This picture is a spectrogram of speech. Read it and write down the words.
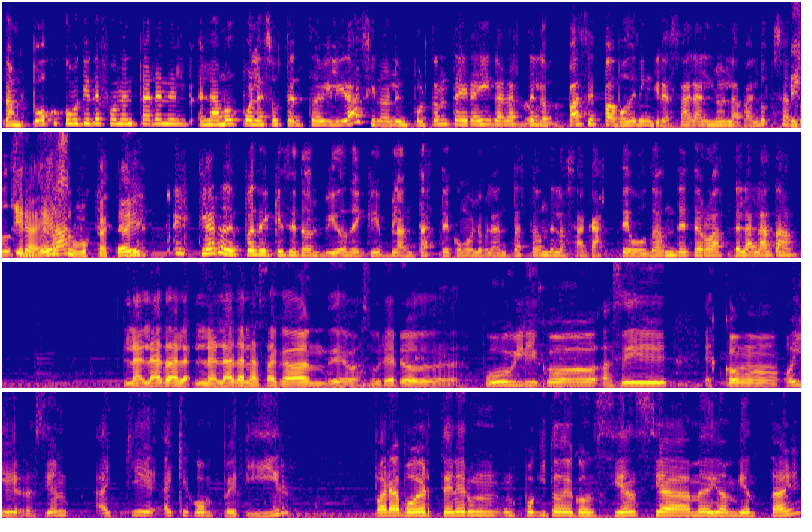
tampoco como que te fomentaran el, el, amor por la sustentabilidad, sino lo importante era ahí ganarte los pases para poder ingresar al Lola Palusa. Entonces, era eso, ¿vos Después, claro, después de que se te olvidó de que plantaste, cómo lo plantaste, dónde lo sacaste o dónde te robaste la lata. La lata, la, lata la sacaban de basurero público, así. Es como, oye, recién hay que, hay que competir para poder tener un, poquito de conciencia medioambiental.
